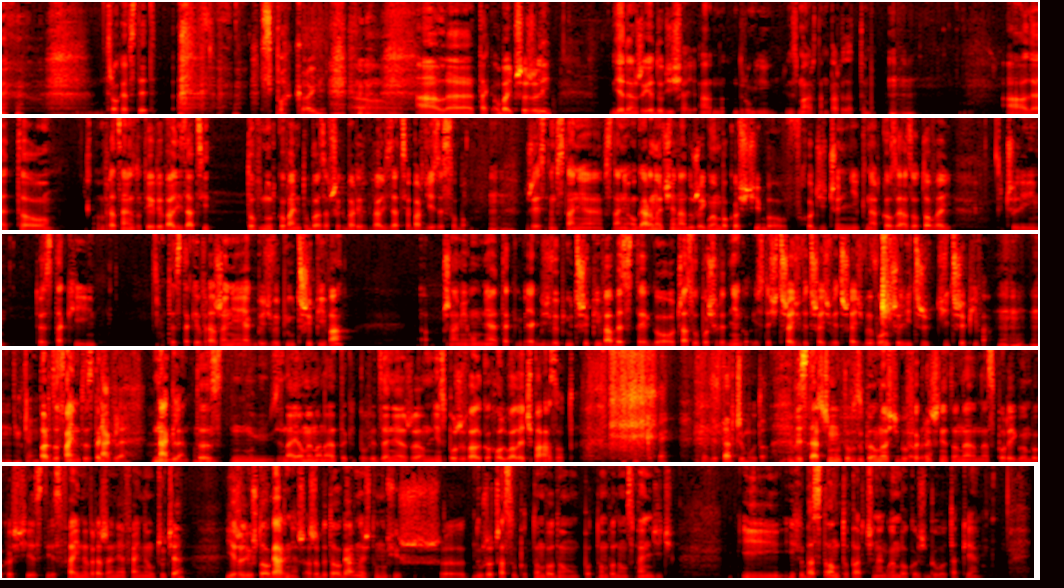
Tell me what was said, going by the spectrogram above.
Trochę wstyd, Spokojnie. o, ale tak, obaj przeżyli. Jeden żyje do dzisiaj, a drugi zmarł tam parę lat temu. Mhm. Ale to wracając do tej rywalizacji, to w nurkowaniu to była zawsze chyba rywalizacja bardziej ze sobą. Mhm. Że jestem w stanie, w stanie ogarnąć się na dużej głębokości, bo wchodzi czynnik narkozy azotowej, czyli to jest taki to jest takie wrażenie, jakbyś wypił trzy piwa, przynajmniej u mnie, tak jakbyś wypił trzy piwa bez tego czasu pośredniego. Jesteś trzeźwy, trzeźwy, trzeźwy, włączyli trzy, ci trzy piwa. Mm -hmm, okay. Bardzo fajne. To jest tak, nagle. Nagle. To mm -hmm. jest, mój znajomy ma nawet takie powiedzenie, że on nie spożywa alkoholu, ale ćpa azot. Okay. No wystarczy mu to. Wystarczy mu to w zupełności, bo Dobra. faktycznie to na, na sporej głębokości jest, jest fajne wrażenie, fajne uczucie. Jeżeli już to ogarniasz, a żeby to ogarnąć, to musisz e, dużo czasu pod tą wodą, pod tą wodą spędzić. I, I chyba stąd to parcie na głębokość było takie.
